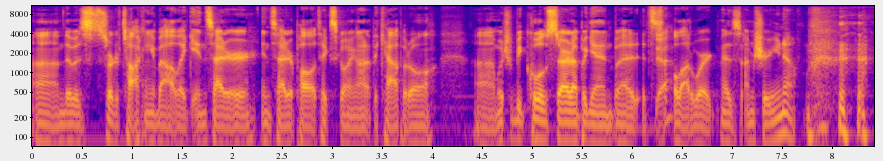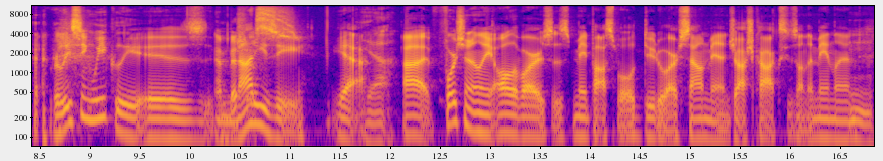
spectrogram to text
um, that was sort of talking about like insider insider politics going on at the Capitol, um, which would be cool to start up again, but it's Yeah. a lot of work as I'm sure you know. Releasing weekly is not easy. Yeah. Yeah. Uh, fortunately, all of ours is made possible due to our sound man, Josh Cox, who's on the mainland.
